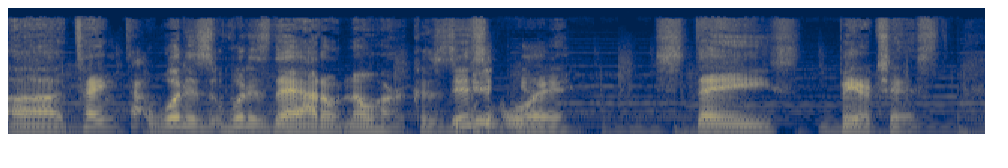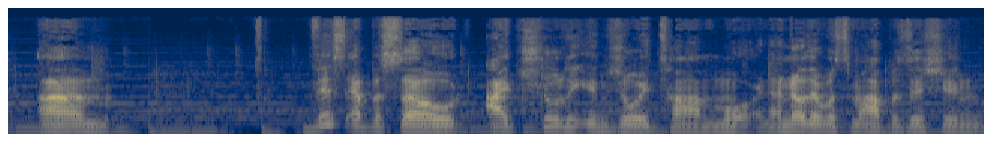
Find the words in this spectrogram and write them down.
uh, tank top. What is what is that? I don't know her because this boy stays bare chest. Um, this episode, I truly enjoyed Tom more, and I know there was some opposition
